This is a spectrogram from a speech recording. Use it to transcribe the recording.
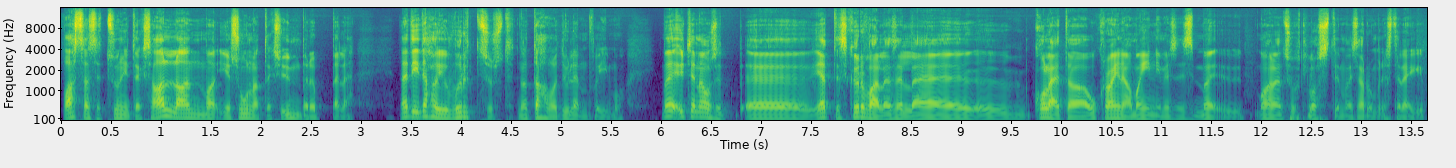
vastased sunnitakse alla andma ja suunatakse ümberõppele. Nad ei taha ju võrdsust, nad tahavad ülemvõimu. ma ütlen ausalt, jättes kõrvale selle koleda Ukraina mainimise, siis ma, ma olen suht lost ja ma ei saa aru, millest ta räägib.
